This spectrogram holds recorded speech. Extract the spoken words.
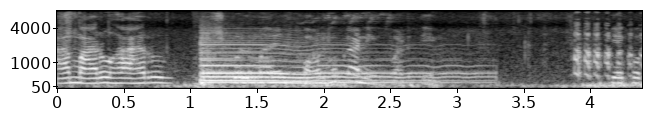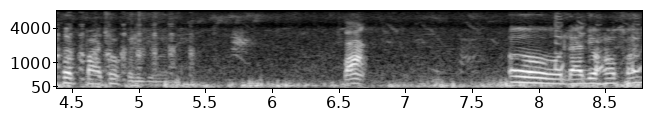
આ મારું હારું સ્કૂલમાં એને ફોન મૂકા નહીં પડતી. એક વખત પાછો કરી દો મને ઓ લાજો હા ફોન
